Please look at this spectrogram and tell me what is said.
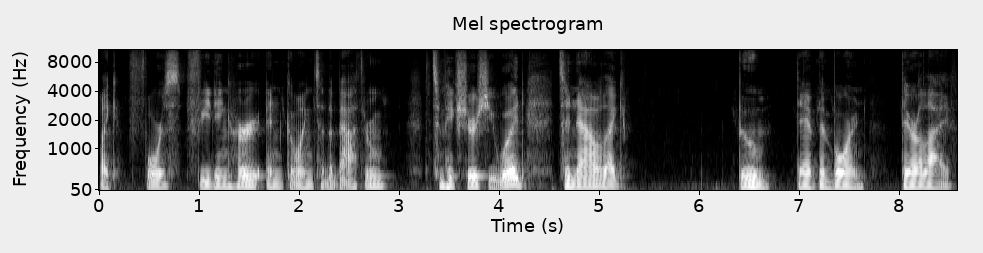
like force feeding her and going to the bathroom to make sure she would, to now, like, boom, they have been born. They're alive.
